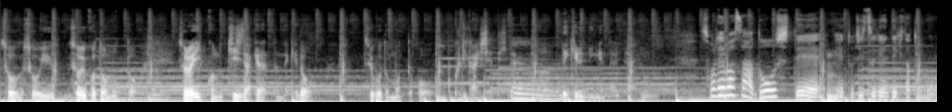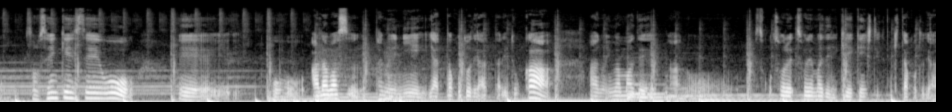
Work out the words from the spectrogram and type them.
そうそういうそういうことをもっと、それは一個の記事だけだったんだけどそういうことをもっとこう繰り返してやっていきた。い、うん、できる人間になりたい。それはさどうして、えーと、実現できたと思う？その先見性をえー、こう表すためにやったことであったりとかあの今まであのそれそれまでに経験してきたことであっ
